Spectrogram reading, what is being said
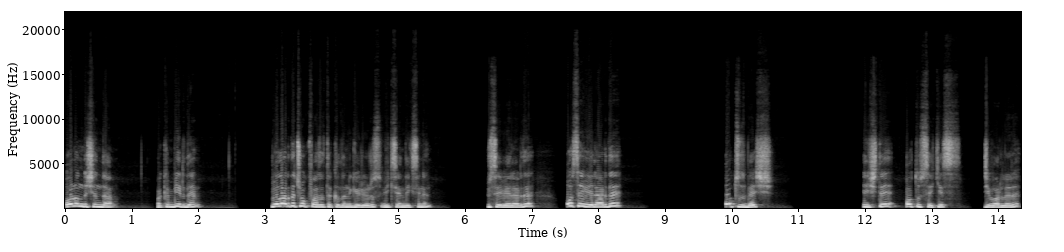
Onun dışında bakın bir de buralarda çok fazla takıldığını görüyoruz VIX endeksinin şu seviyelerde. O seviyelerde 35 işte 38 civarları.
